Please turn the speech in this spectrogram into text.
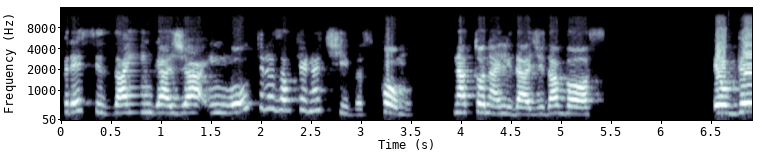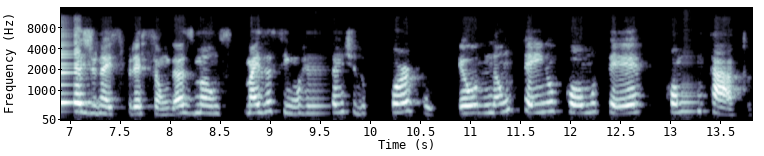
precisar engajar em outras alternativas, como na tonalidade da voz. Eu vejo na expressão das mãos, mas assim, o restante do corpo eu não tenho como ter contato.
